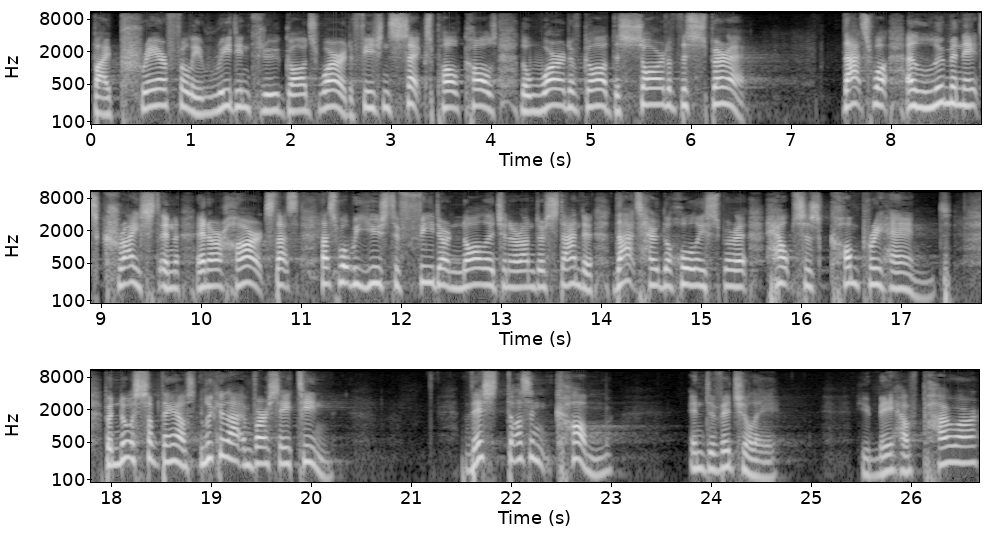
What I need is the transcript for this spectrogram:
by prayerfully reading through God's word. Ephesians 6, Paul calls the word of God the sword of the Spirit. That's what illuminates Christ in, in our hearts. That's, that's what we use to feed our knowledge and our understanding. That's how the Holy Spirit helps us comprehend. But notice something else. Look at that in verse 18. This doesn't come individually. You may have power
